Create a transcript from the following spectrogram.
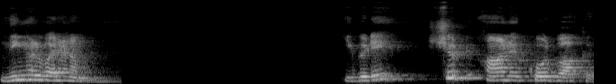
നിങ്ങൾ വരണം ഇവിടെ ഷുഡ് ആണ് കോഡ് വാക്ക്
